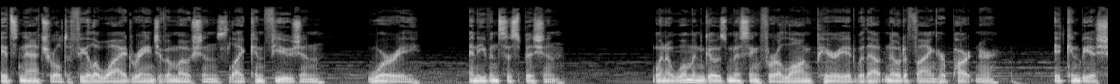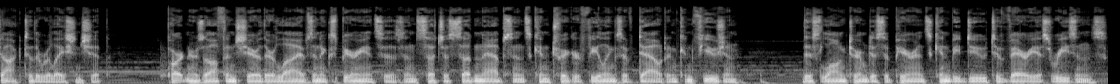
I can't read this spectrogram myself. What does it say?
it's natural to feel a wide range of emotions like confusion, worry, and even suspicion. When a woman goes missing for a long period without notifying her partner, it can be a shock to the relationship. Partners often share their lives and experiences, and such a sudden absence can trigger feelings of doubt and confusion. This long-term disappearance can be due to various reasons.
